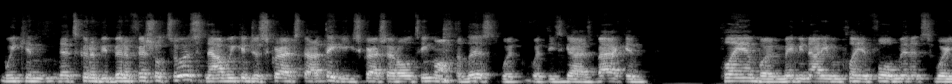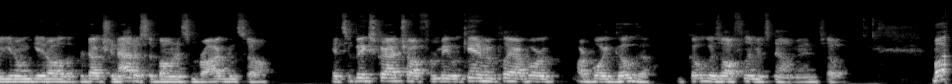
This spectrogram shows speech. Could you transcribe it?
we can that's going to be beneficial to us. Now we can just scratch that. I think you can scratch that whole team off the list with with these guys back and playing, but maybe not even playing full minutes where you don't get all the production out of Sabonis and Brogdon. So it's a big scratch off for me. We can't even play our boy our boy Goga. Goga's off limits now, man. So, but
